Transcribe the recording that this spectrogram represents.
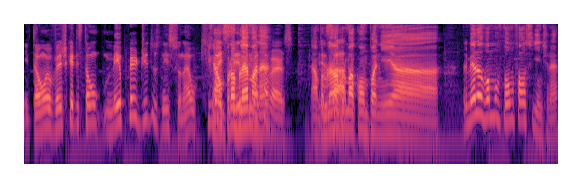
Então eu vejo que eles estão meio perdidos nisso, né? O que, que vai é um problema, né? É um problema para uma companhia. Primeiro, vamos, vamos falar o seguinte, né?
